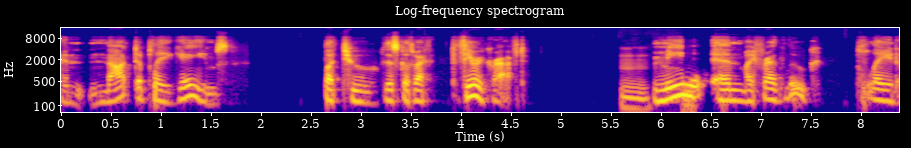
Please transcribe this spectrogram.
and not to play games, but to this goes back to Theorycraft. Mhm. me and my friend Luke played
